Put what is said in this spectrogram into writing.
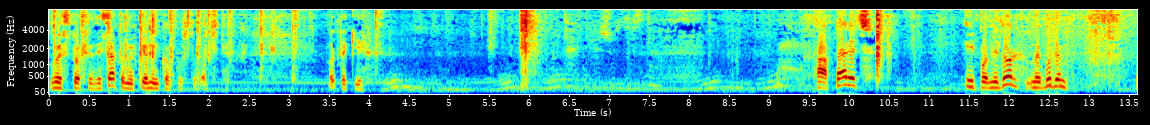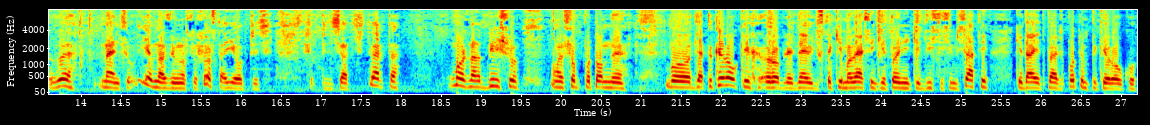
Ви 160 ми кинемо капусту, бачите. От. А перець і помідор ми будемо в меншу. Є в нас 96, а є от 54. Можна більшу, щоб потім не. Бо для пікировки роблять навіть в такі малесенькі, тоненькі 270 кидають перець, потім пікировку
